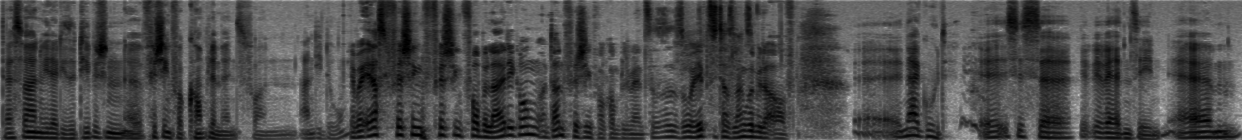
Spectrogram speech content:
das waren wieder diese typischen äh, Fishing for Compliments von Andy Dom. Ja, aber erst Phishing, Phishing vor Beleidigung und dann Phishing vor Compliments. Ist, so hebt sich das langsam wieder auf. Äh, na gut, es ist, äh, wir werden sehen. Ähm,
